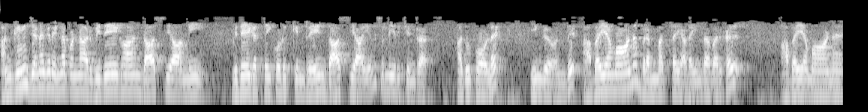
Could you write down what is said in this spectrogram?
அங்கேயும் ஜனகர் என்ன பண்ணார்? விதேகான் தாஸ்யாமி விதேகத்தை கொடுக்கின்றேன் தாஸ்யாயன்னு சொல்லி இருக்கின்றார் அதுபோல இங்கு வந்து அபயமான பிரம்மத்தை அடைந்தவர்கள் அபயமான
